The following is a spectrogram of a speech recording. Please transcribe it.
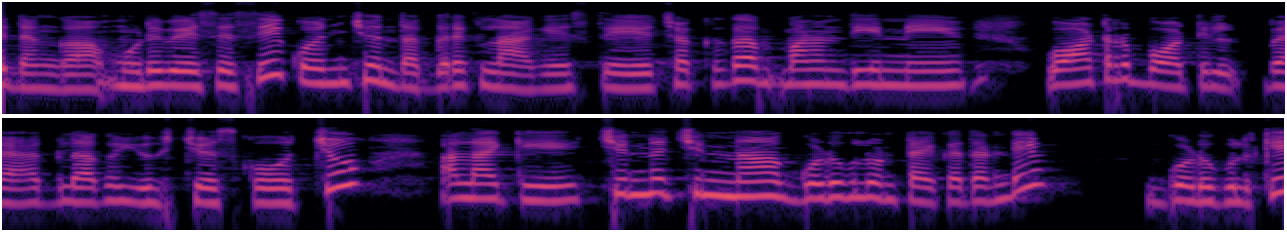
విధంగా ముడి వేసేసి కొంచెం దగ్గరకు లాగేస్తే చక్కగా మనం దీన్ని వాటర్ బాటిల్ బ్యాగ్ లాగా యూస్ చేసుకోవచ్చు. అలాగే చిన్న చిన్న గొడుగులు ఉంటాయి కదండి గొడుగులకి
